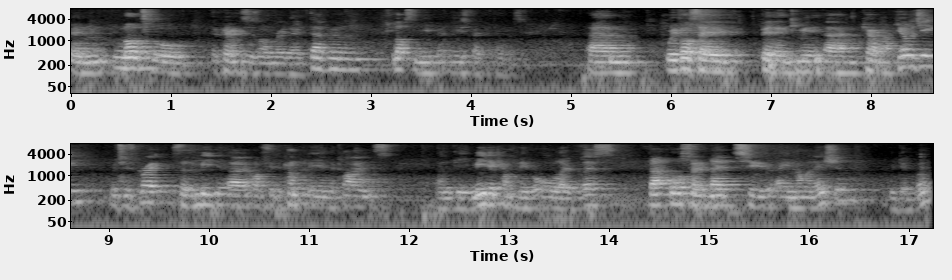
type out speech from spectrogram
been multiple appearances on Radio Devon, lots of newspaper. Um, we've also been in um, current archaeology, which is great. So the media, uh, obviously the company and the clients and the media company were all over this. That also led to a nomination. We did win.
